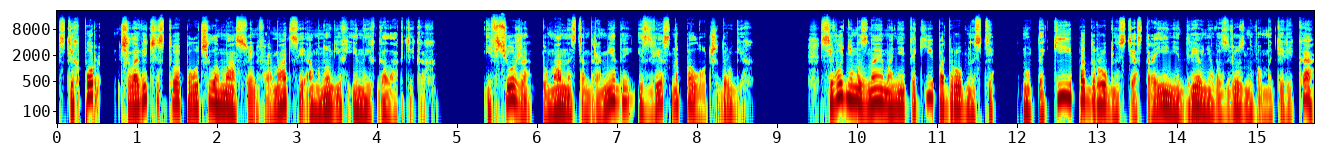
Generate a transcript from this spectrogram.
С тех пор человечество получило массу информации о многих иных галактиках. И все же туманность Андромеды известна получше других. Сегодня мы знаем о ней такие подробности, ну такие подробности о строении древнего звездного материка,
